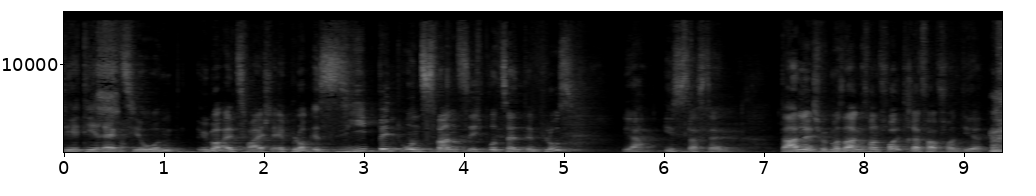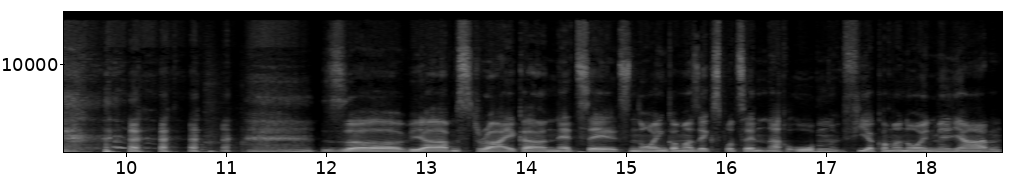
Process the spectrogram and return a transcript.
die, die Reaktion so. überall zwei. Ey, Block ist 27% im Plus. Ja, ist das denn? Daniel, ich würde mal sagen, das war ein Volltreffer von dir. so, wir haben Striker, Net Sales 9,6% nach oben, 4,9 Milliarden.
